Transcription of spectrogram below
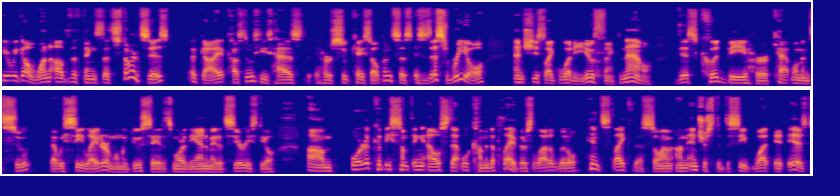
here we go. One of the things that starts is a guy at customs. He has her suitcase open, says, Is this real? And she's like, What do you think? Now, this could be her Catwoman suit that we see later. And when we do see it, it's more of the animated series deal. Um, or it could be something else that will come into play. There's a lot of little hints like this. So I'm, I'm interested to see what it is.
